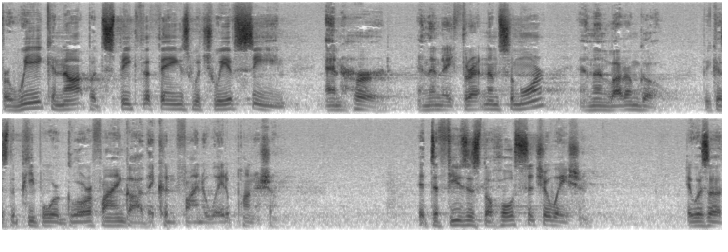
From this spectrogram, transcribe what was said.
For we cannot but speak the things which we have seen and heard. And then they threaten them some more and then let them go because the people were glorifying God. They couldn't find a way to punish them. It diffuses the whole situation. It was a,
